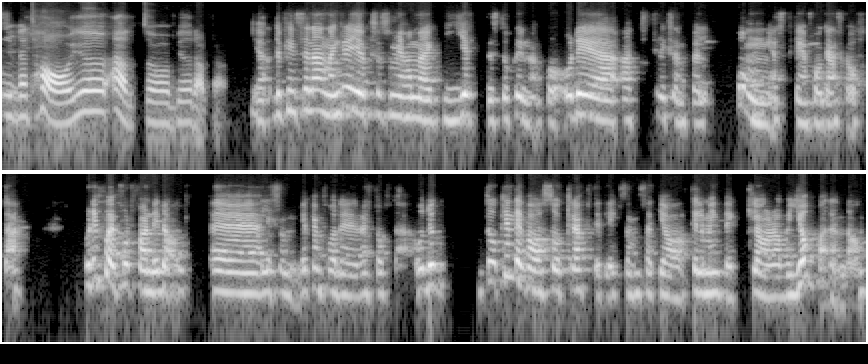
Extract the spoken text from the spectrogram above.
Livet har ju allt att bjuda på. Ja, det finns en annan grej också som jag har märkt jättestor skillnad på och det är att till exempel ångest kan jag få ganska ofta. Och det får jag fortfarande idag. Eh, liksom, jag kan få det rätt ofta och då, då kan det vara så kraftigt liksom, så att jag till och med inte klarar av att jobba den dagen.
